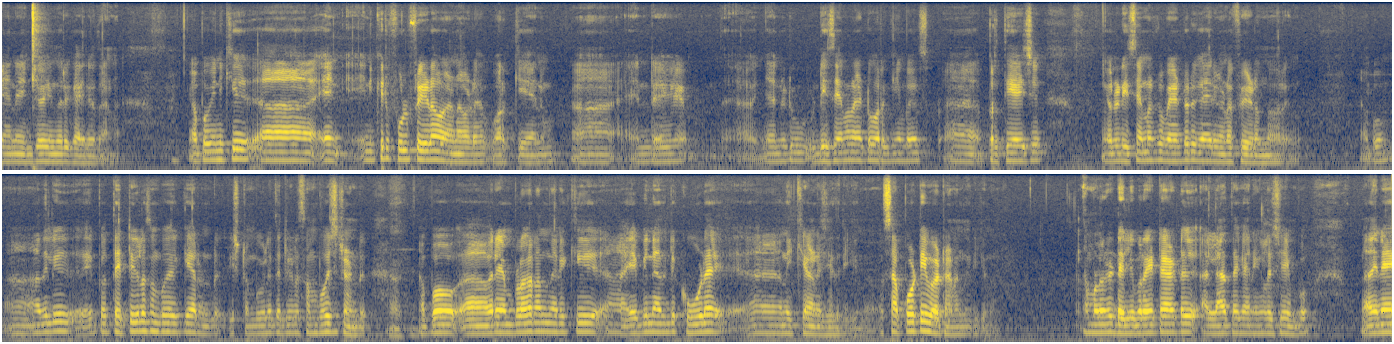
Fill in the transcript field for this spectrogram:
ഞാൻ എൻജോയ് ചെയ്യുന്നൊരു കാര്യം അതാണ്. അപ്പോൾ എനിക്ക് എനിക്കൊരു ഫുൾ ഫ്രീഡം ആണ് അവിടെ വർക്ക് ചെയ്യാനും. എന്റെ ഞാനൊരു ഡിസൈനറായിട്ട് വർക്ക് ചെയ്യുമ്പോൾ പ്രത്യേകിച്ച് ഒരു ഡിസൈനർക്ക് വേണ്ട ഒരു കാര്യമാണ് ഫ്രീഡം എന്ന് പറയുന്നത്. അപ്പം അതിൽ ഇപ്പോൾ തെറ്റുകൾ സംഭവിക്കാറുണ്ട്. ഇഷ്ടംപോലെ തെറ്റുകൾ സംഭവിച്ചിട്ടുണ്ട്. അപ്പോൾ ഒരു എംപ്ലോയർ എന്ന നിലയ്ക്ക് എബിൻ അതിന്റെ കൂടെ നിൽക്കുകയാണ് ചെയ്തിരിക്കുന്നത്. സപ്പോർട്ടീവായിട്ടാണ് നിന്നിരിക്കുന്നത് നമ്മളൊരു ഡെലിബറേറ്റ് ആയിട്ട് അല്ലാത്ത കാര്യങ്ങൾ ചെയ്യുമ്പോൾ അതിനെ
